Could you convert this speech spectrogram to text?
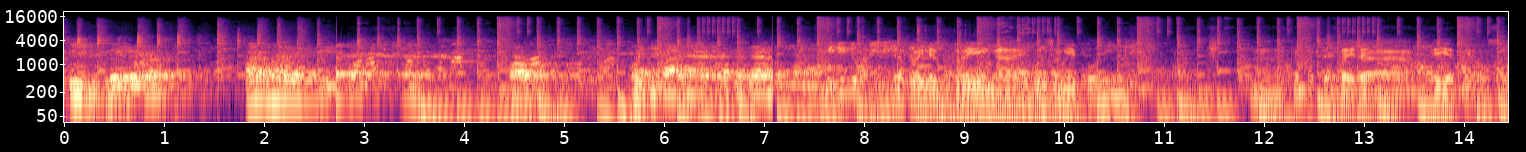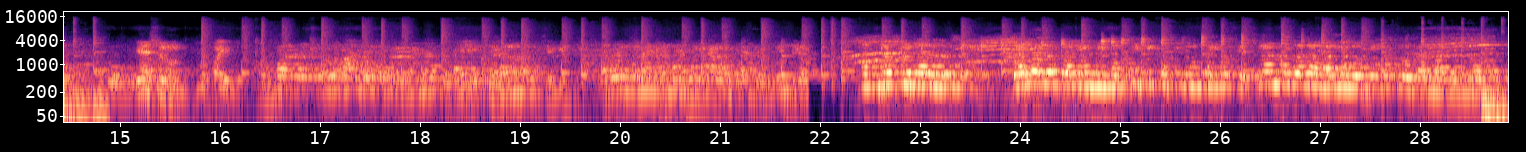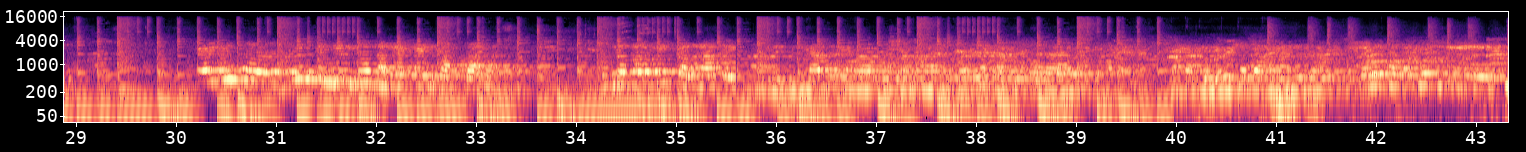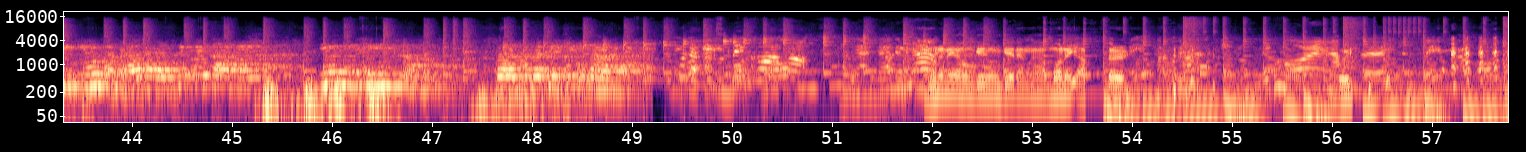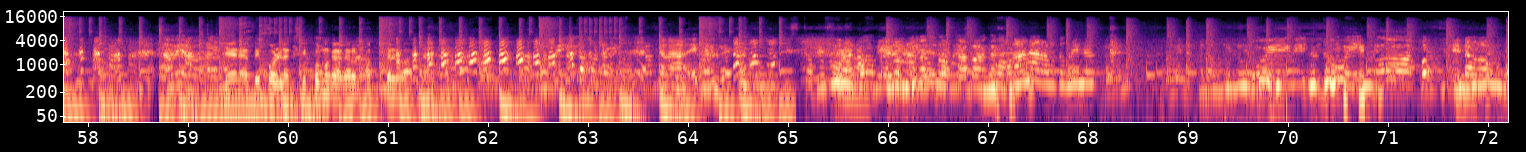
Ya po libreng uh, ibot sang ipon uh, conducted by the AFP also. Yes, sunod. Magpaibot. Ang national dalawa pa rin ni Magsibig kasi nung kayo sa plano wala manunod yung. Dito, 20 million na kaya bakwan. Kung nagawin ka natin, ginagawa yung mga programa na nagwala na ako nakatulong sa bahay. Pero pag ako yung senior at ako secretary, yun yung sa strategic sa Muna na yung gingon ng uh, Monay After. Before and after. Yan, nabi before lagsik ko magkakaroon up dalawa na. Before ano, pero ko. Sinangap.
